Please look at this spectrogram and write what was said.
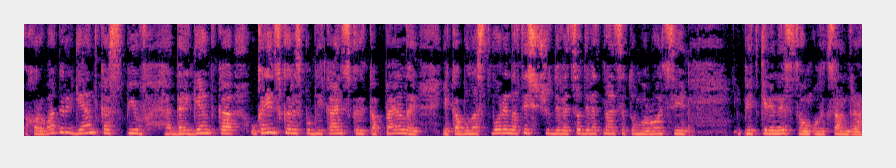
хорова диригентка, співдиригентка Української республіканської капели, яка була створена в 1919 році під керівництвом Олександра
